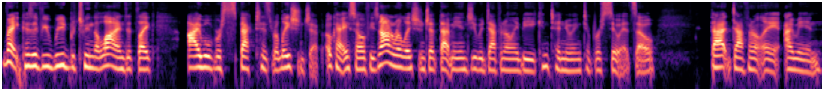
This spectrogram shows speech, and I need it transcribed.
Right. Because if you read between the lines, it's like, I will respect his relationship. Okay. So if he's not in a relationship, that means you would definitely be continuing to pursue it. So that definitely, I mean,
